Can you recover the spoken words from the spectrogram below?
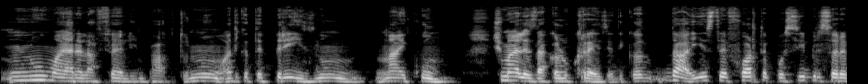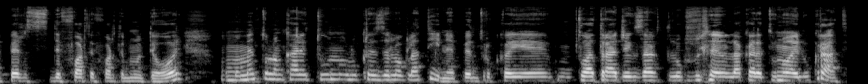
nu mai are la fel impactul, nu, adică te prinzi, nu ai cum și mai ales dacă lucrezi. Adică, da, este foarte posibil să reperți de foarte, foarte multe ori în momentul în care tu nu lucrezi deloc la tine, pentru că e, tu atragi exact lucrurile la care tu nu ai lucrat.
